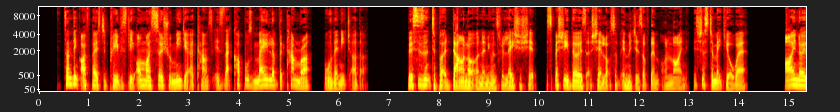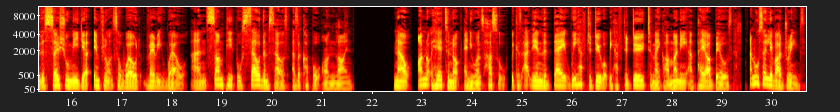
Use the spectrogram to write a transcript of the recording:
Something I've posted previously on my social media accounts is that couples may love the camera more than each other. This isn't to put a downer on anyone's relationship, especially those that share lots of images of them online. It's just to make you aware. I know the social media influencer world very well, and some people sell themselves as a couple online. Now, I'm not here to knock anyone's hustle because at the end of the day, we have to do what we have to do to make our money and pay our bills and also live our dreams.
